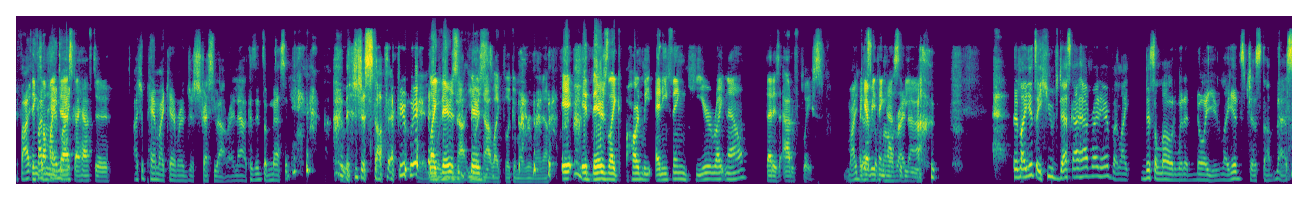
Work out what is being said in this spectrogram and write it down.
If I things if I on my pan desk I have to I should pan my camera and just stress you out right now because it's a mess in here. Dude. There's just stuff everywhere. Yeah, Like, would- you would there's- not, you there's- would not like to look at my room right now. it it there's like hardly anything here right now that is out of place. My Like, desk everything alone has to right be- now. and like it's a huge desk I have right here, but like this alone would annoy you. Like it's just a mess.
